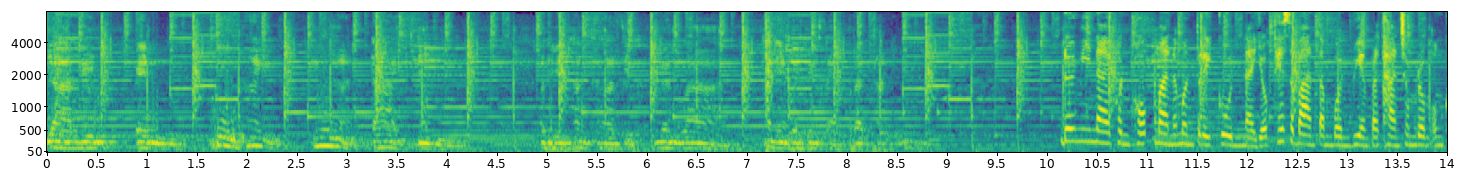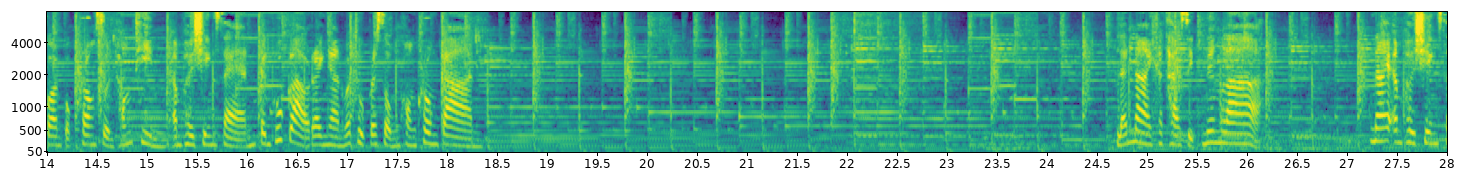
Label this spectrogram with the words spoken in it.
อย่าลืมเป็นผู้ให้เมื่อได้ดีปฏิทินท่านคาสิทธิ์เรื่องล่าท่านเองเป็นเพียงแต่ประธานในพิธีโดยมีนายพลพบมานมนตรีกุลนายกเทศบาลตำบลเวียงประธานชมรมองค์กรปกครองส่วนท้องถิ่นอำเภอเชียงแสนเป็นผู้กล่าวรายงานวัตถุประสงค์ของโครงการ และนายคทาสิทธิ์เนื่องล่านายอำเภอเชียงแส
